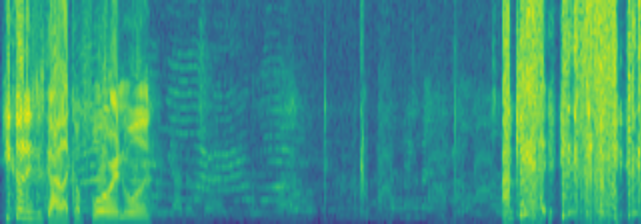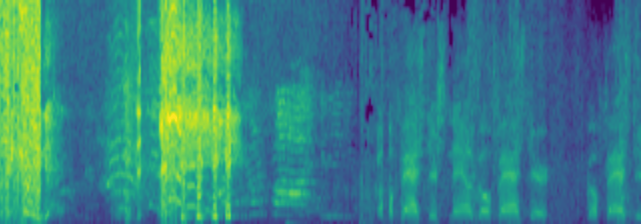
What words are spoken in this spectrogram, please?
He could have just got like a four and one. I can't. He's gonna get me. He's gonna get me. Go faster, snail. Go faster. Go faster.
